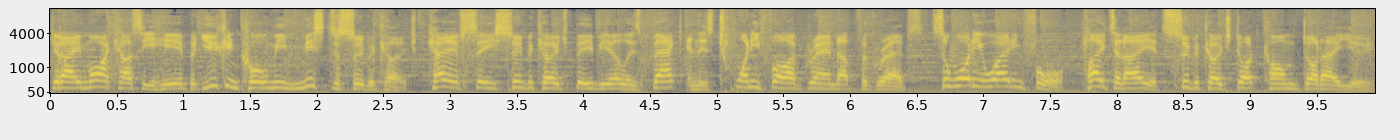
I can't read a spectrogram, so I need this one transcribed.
G'day, Mike Hussey here, but you can call me Mr. Supercoach. KFC Supercoach BBL is back and there's 25 grand up for grabs. So what are you waiting for? Play today at supercoach.com.au.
